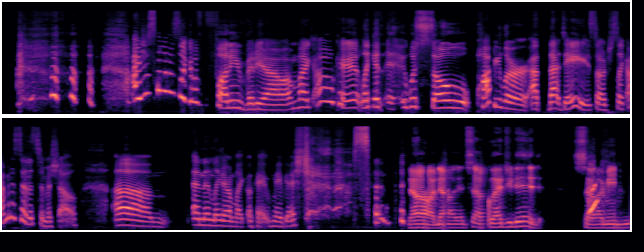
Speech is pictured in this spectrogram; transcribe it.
I just thought it was like a funny video. I'm like, oh, okay. Like it, it was so popular at that day. So I'm just like, I'm gonna send this to Michelle. Um, and then later I'm like, okay, maybe I should have sent this. No, no, it's, I'm glad you did. So I mean,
